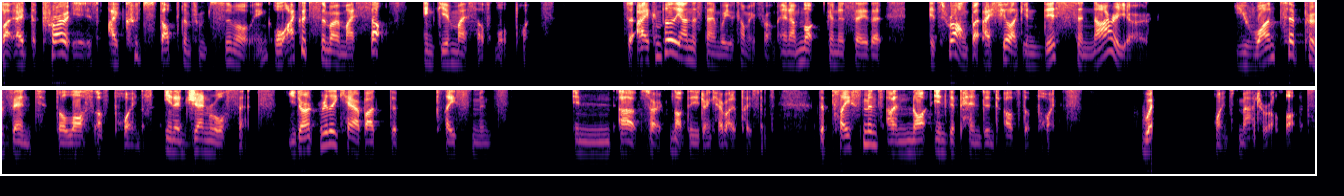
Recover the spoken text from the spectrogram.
But the pro is I could stop them from tsumoing or I could tsumo myself and give myself more points. So I completely understand where you're coming from. And I'm not going to say that it's wrong, but I feel like in this scenario, you want to prevent the loss of points in a general sense. You don't really care about the placements in, uh, sorry, not that you don't care about the placements. The placements are not independent of the points. Where points matter a lot.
